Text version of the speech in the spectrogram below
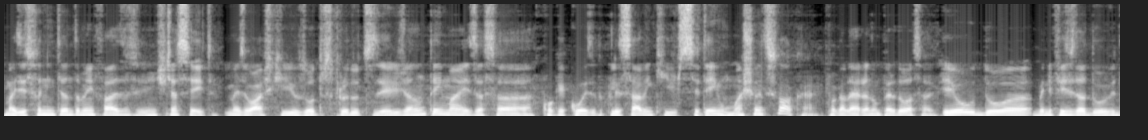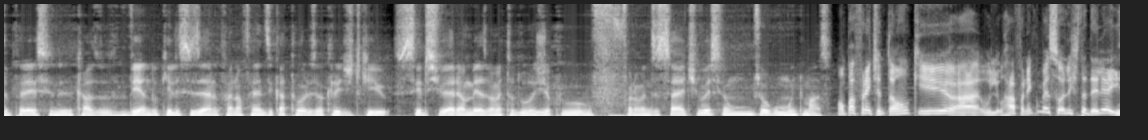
mas isso a Nintendo também faz, assim, a gente aceita. Mas eu acho que os outros produtos deles já não tem mais essa qualquer coisa, porque eles sabem que você tem uma chance só, cara. Tipo, a galera não perdoa, sabe? Eu dou a benefício da dúvida pra esse caso. Vendo o que eles fizeram com Final Fantasy XIV, eu acredito que se eles tiverem a mesma metodologia pro Final Fantasy VII, vai ser um jogo muito massa. Vamos pra frente então, que a- o Rafa nem começou a lista dele aí.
